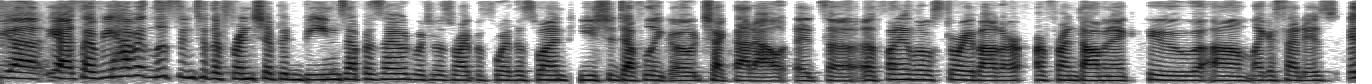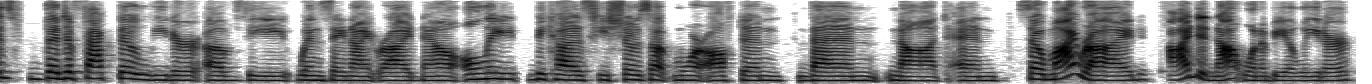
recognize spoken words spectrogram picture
Yeah yeah. So if you haven't listened to the friendship and beans episode which was right before this one you should definitely go check that out. It's a, a funny little story about our, our friend dominic who um, like i said is is the de facto leader of the wednesday night ride now only because he shows up more often than not. And so my ride i did not want to be a leader.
